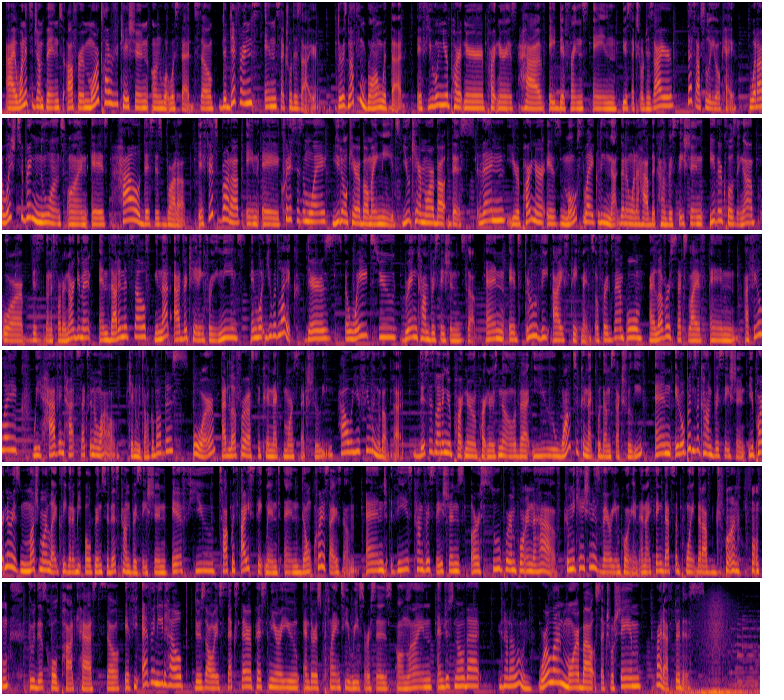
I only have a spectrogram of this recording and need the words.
I wanted to jump in to offer more clarification on what was said. So, the difference in sexual desire. There's nothing wrong with that. If you and your partner, partners have a difference in your sexual desire, that's absolutely okay. What I wish to bring nuance on is how this is brought up. If it's brought up in a criticism way, you don't care about my needs, you care more about this, then your partner is most likely not going to want to have the conversation, either closing up or this is going to start an argument. And that in itself, you're not advocating for your needs and what you would like. There's a way to bring conversations up and it's through the I statement. So, for example, I love her sex life and I feel like we haven't had sex in a while. Can we talk about this? Or I'd love for us to connect more sexually. How are you feeling about that? This is letting your partner or partners know that you want to connect with them sexually and it opens a conversation. Your partner is much more likely going to be open to this conversation if you talk with I statement and don't criticize them. And these conversations are super important to have. Communication is very important. And I think that's the point that I've drawn home through this whole podcast. So if you ever need help, there's always sex therapists near you and there's plenty resources online. And just know that you're not alone. We'll learn more about sexual shame right after this.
